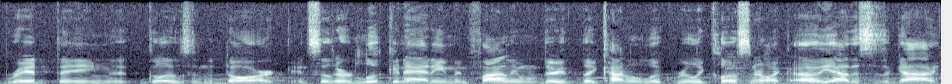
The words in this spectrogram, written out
red thing that glows in the dark. And so they're looking at him, and finally they, they kind of look really close and they're like, oh, yeah, this is a guy.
